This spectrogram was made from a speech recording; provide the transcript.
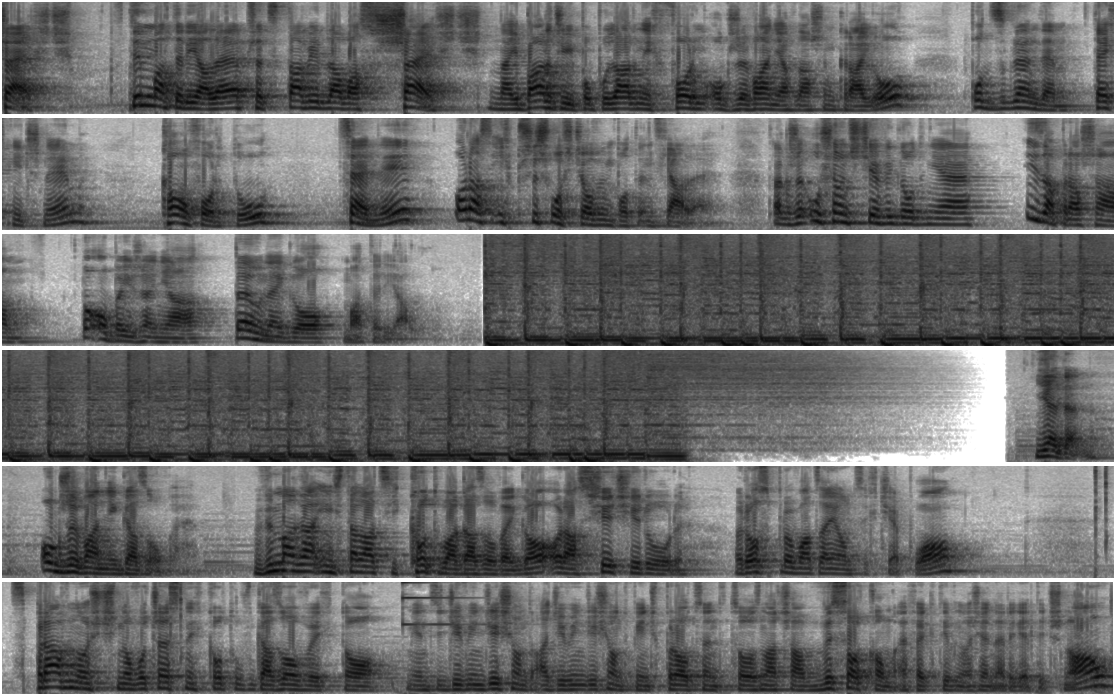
Cześć! W tym materiale przedstawię dla Was sześć najbardziej popularnych form ogrzewania w naszym kraju pod względem technicznym, komfortu, ceny oraz ich przyszłościowym potencjale. Także usiądźcie wygodnie i zapraszam do obejrzenia pełnego materiału. Jeden. Ogrzewanie gazowe. Wymaga instalacji kotła gazowego oraz sieci rur rozprowadzających ciepło. Sprawność nowoczesnych kotłów gazowych to między 90 a 95%, co oznacza wysoką efektywność energetyczną.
